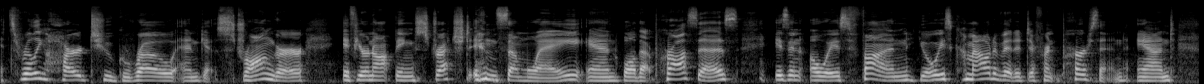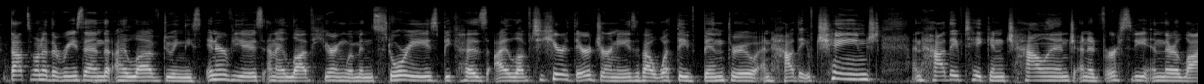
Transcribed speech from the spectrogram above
It's really hard to grow and get stronger if you're not being stretched in some way. And while that process isn't always fun, you always come out of it a different person. And that's one of the reasons that I love doing these interviews and I love hearing women's stories because I love to hear their journeys about what they've been through and how they've changed and how they've taken challenge and adversity in their lives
